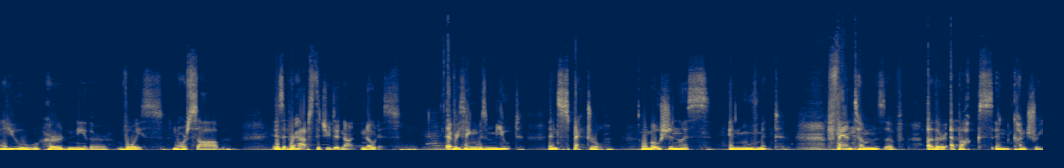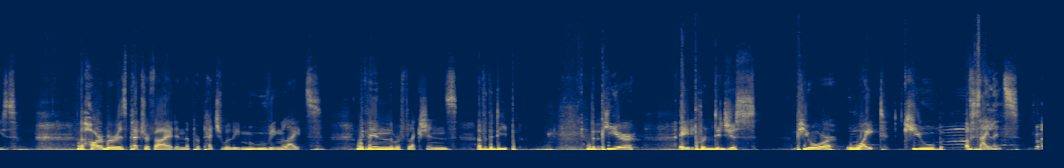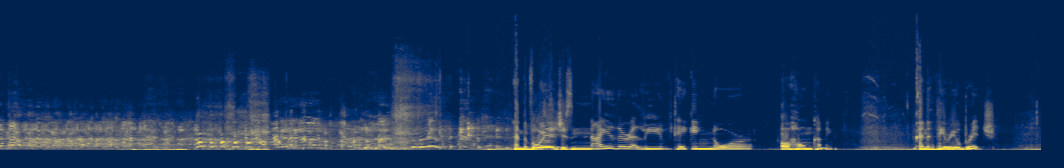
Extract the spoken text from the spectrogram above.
You heard neither voice nor sob. Is it perhaps that you did not notice? Everything was mute and spectral, motionless in movement, phantoms of other epochs and countries. The harbor is petrified in the perpetually moving lights within the reflections of the deep. The pier, a prodigious, pure, white cube of silence. and the voyage is neither a leave taking nor a homecoming. An ethereal bridge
